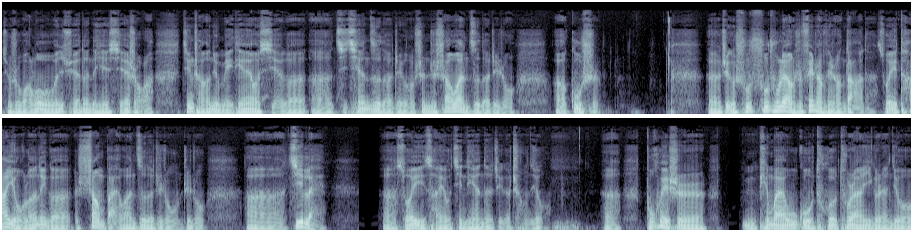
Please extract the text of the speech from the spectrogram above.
就是网络文学的那些写手啊，经常就每天要写个呃几千字的这种，甚至上万字的这种呃故事。呃，这个输输出量是非常非常大的，所以他有了那个上百万字的这种这种，呃，积累，呃，所以才有今天的这个成就，呃，不会是，嗯，平白无故突突然一个人就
